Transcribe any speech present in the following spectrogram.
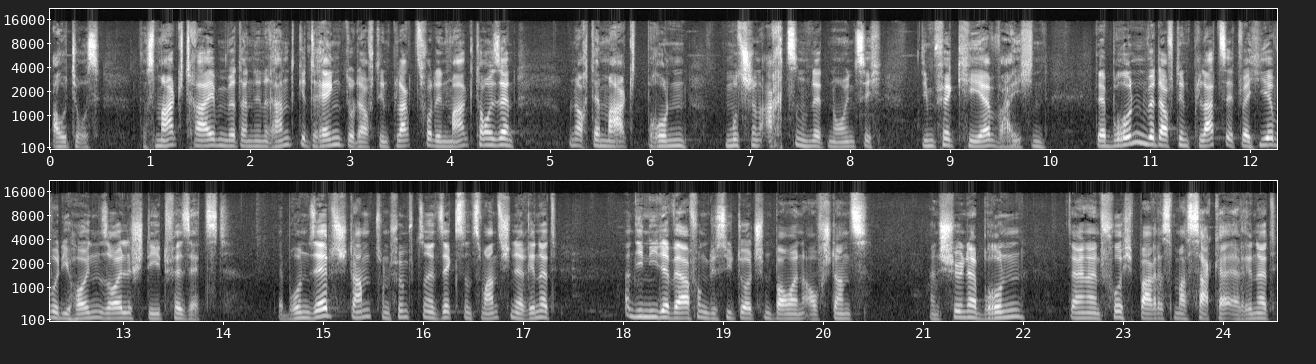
Autos. Das Markttreiben wird an den Rand gedrängt oder auf den Platz vor den Markthäusern und auch der Marktbrunnen muss schon 1890 dem Verkehr weichen. Der Brunnen wird auf den Platz, etwa hier, wo die Heunensäule steht, versetzt. Der Brunnen selbst stammt von 1526 und erinnert an die Niederwerfung des süddeutschen Bauernaufstands. Ein schöner Brunnen, der an ein furchtbares Massaker erinnert,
